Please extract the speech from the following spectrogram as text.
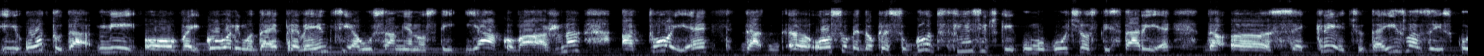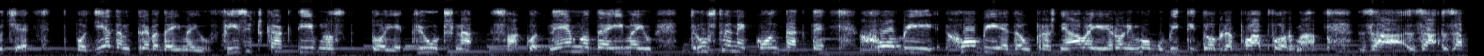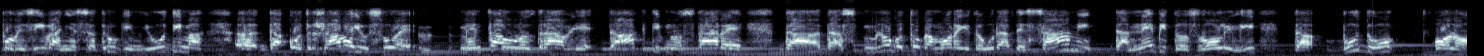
I otuda mi ovaj, i govorimo da je prevencija usamljenosti jako važna, a to je da e, osobe dokle su god fizički u mogućnosti starije da e, se kreću, da izlaze iz kuće, Pod jedan treba da imaju fizička aktivnost, to je ključna, svakodnevno da imaju društvene kontakte, hobi, hobi je da upražnjavaju jer oni mogu biti dobra platforma za, za, za povezivanje sa drugim ljudima, e, da održavaju svoje mentalno zdravlje, da aktivno stare, da, da mnogo toga moraju da urade sami, da ne bi dozvolili da budu ono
